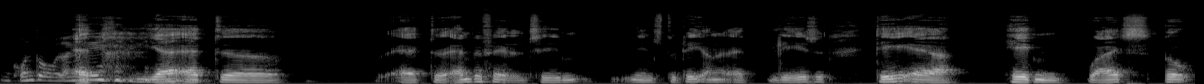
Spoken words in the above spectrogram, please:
En grundbog, eller at, Ja, at, uh, at uh, anbefale til mine studerende at læse, det er Hayden Whites bog,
